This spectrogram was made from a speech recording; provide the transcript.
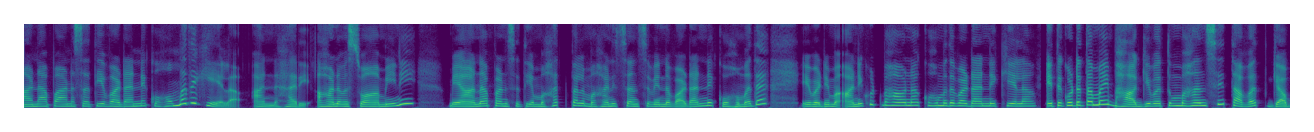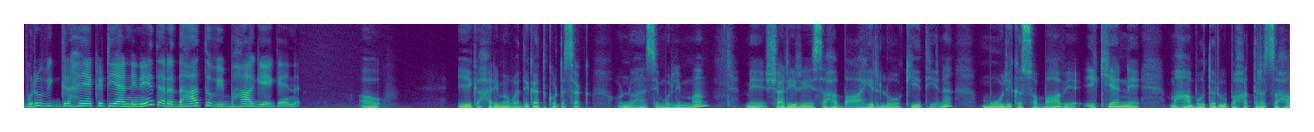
ආනාපාන සතිය වඩන්නේ කොහොමද කියලා? අන්න හරි. අහනව ස්වාමීනි මේ ආනාපානසතිය මහත්ඵල මහනිසංස වෙන්න වඩන්නේ කොහොමද? ඒ වගේම අනිකුත් භාවනා කොහොමද වඩන්නේ කියලා. එතකොට තමයි භාග්‍යවතුන් වහන්සේ තවත් ගැඹුරු විග්‍රහයකට යන්නේ නේද? අර ධාතු විභාගය ගැන. ඔව්. ඒක හරිම වැදගත් කොටසක්. උන්වහන්සේ මුලින්ම මේ ශරීරයේ සහ බාහිර ලෝකයේ තියෙන මූලික ස්වභාවය, ඒ කියන්නේ මහා භූත රූප හතර සහ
